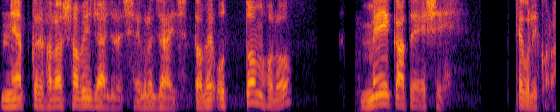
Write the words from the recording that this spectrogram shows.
নিয়াত করে ফেলা সবই জায়েজ রয়েছে, এগুলো জায়েজ। তবে উত্তম হলো মেকাতে এসে এগুলি করা।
